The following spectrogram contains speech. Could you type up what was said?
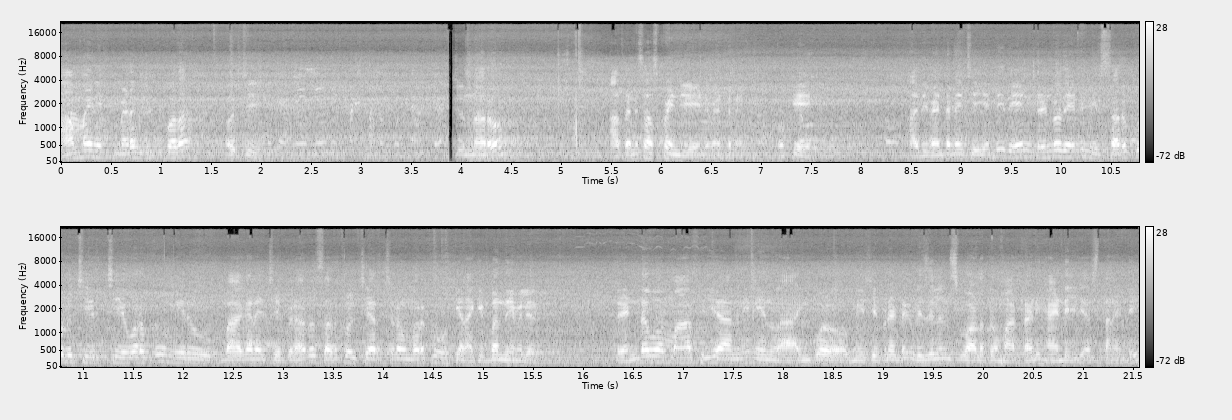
ఆ అమ్మాయిని మెడకు చుట్టుకోదా వచ్చి. ఉన్నారో. అతన్ని సస్పెండ్ చేయండి వెంటనే. ఓకే. అది వెంటనే చేయండి. ఇదేంటి రెండోది ఏంటి మీ సరుకులు చేర్చే వరకు మీరు బాగానే చెప్పినారు. సరుకులు చేర్చడం వరకు ఓకే నాకు ఇబ్బంది ఏమీ లేదు. రెండవ మాఫియాని నేను ఇంకో మీరు చెప్పినట్టుగా విజిలెన్స్ వాళ్ళతో మాట్లాడి హ్యాండిల్ చేస్తానండి.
